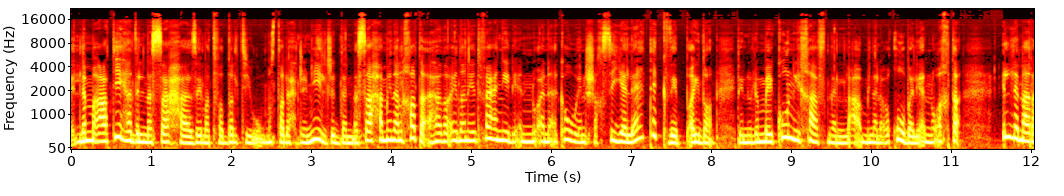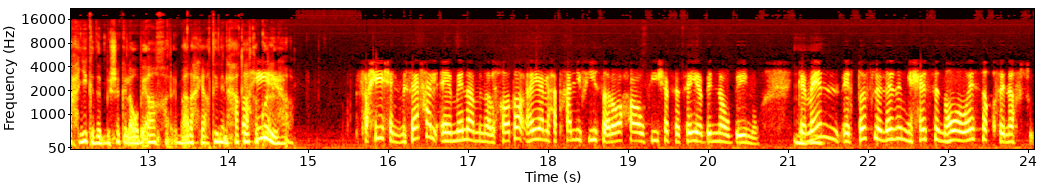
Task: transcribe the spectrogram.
لما أعطيه هذه المساحة زي ما تفضلتي ومصطلح جميل جدا مساحة من الخطأ. هذا أيضا يدفعني لأنه أنا أكون شخصية لا تكذب أيضا لأنه لما يكون يخاف من من العقوبة لأنه أخطأ إلا ما راح يكذب بشكل أو بآخر ما راح يعطيني الحقيقة صحيح. كلها. صحيح المساحة الآمنة من الخطأ هي اللي هتخلي فيه صراحة وفي شفافية بيننا وبينه. كمان الطفل لازم يحس إن هو واثق في نفسه.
